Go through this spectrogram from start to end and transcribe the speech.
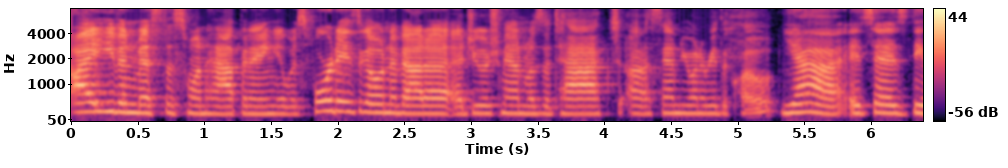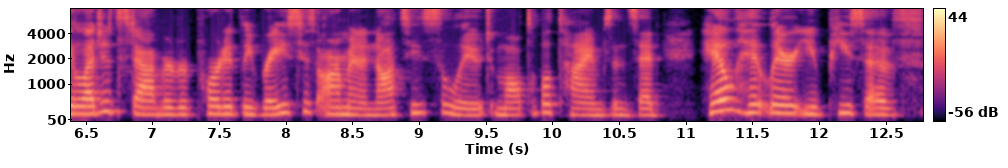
I even missed this one happening. It was four days ago in Nevada. A Jewish man was attacked. Uh, Sam, do you want to read the quote? Yeah, it says the alleged stabber reportedly raised his arm in a Nazi salute multiple times and said, Hail Hitler, you piece of,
